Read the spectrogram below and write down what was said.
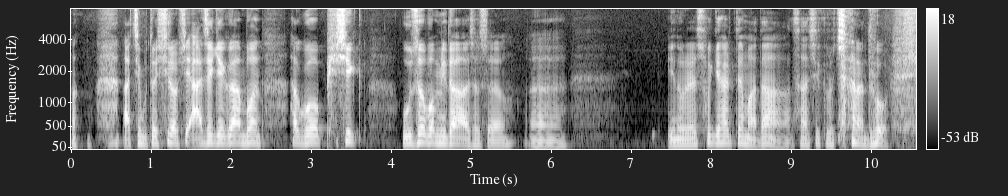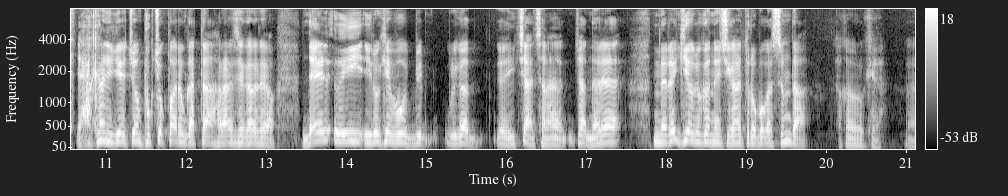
아침부터 실없이 아재 개그 한번 하고 피식 웃어봅니다 하셨어요. 예. 이 노래를 소개할 때마다 사실 그렇지 않아도 약간 이게 좀 북쪽 발음 같다라는 생각을 해요. 내의 이렇게 뭐 우리가 읽지 않잖아요. 자 내래 내래 기억을 걷는 시간을 들어보겠습니다. 약간 이렇게. 예.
